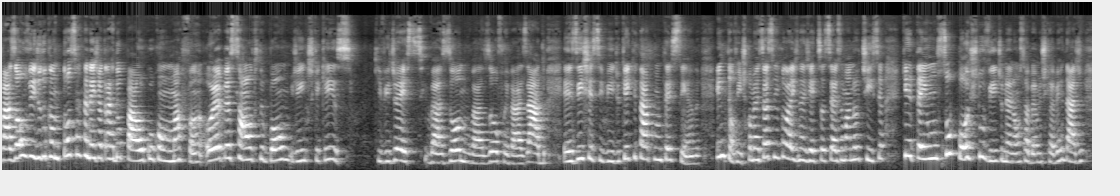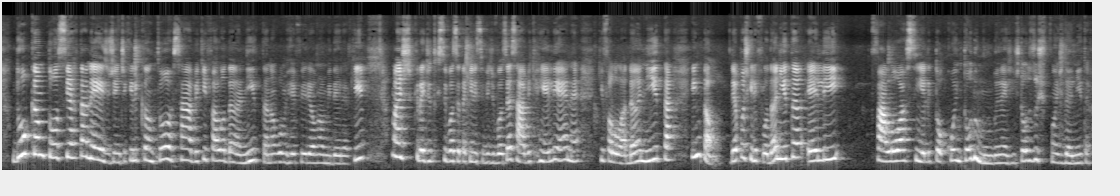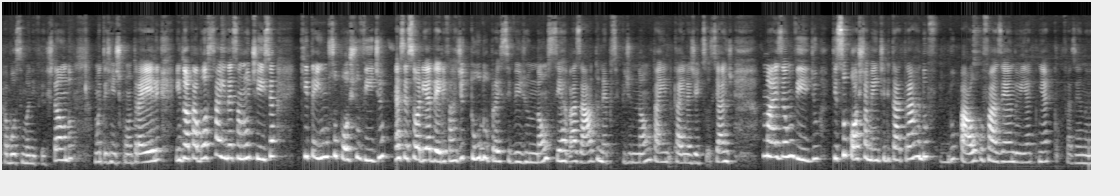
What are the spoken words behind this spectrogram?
Vazou o vídeo do cantor sertanejo atrás do palco com uma fã. Oi, pessoal, tudo bom? Gente, o que, que é isso? Que vídeo é esse? Vazou, não vazou? Foi vazado? Existe esse vídeo? O que que tá acontecendo? Então, gente, começou a circular nas redes sociais uma notícia que tem um suposto vídeo, né? Não sabemos que é verdade, do cantor sertanejo, gente. Aquele cantor, sabe, que falou da Anitta, não vou me referir ao nome dele aqui, mas acredito que se você tá aqui nesse vídeo, você sabe quem ele é, né? Que falou lá da Anitta. Então, depois que ele falou da Anitta, ele falou assim, ele tocou em todo mundo, né, gente? Todos os fãs da Anitta acabou se manifestando, muita gente contra ele. Então acabou saindo essa notícia que tem um suposto vídeo. A assessoria dele faz de tudo para esse vídeo não ser vazado, né? Pra esse vídeo não tá cair nas redes sociais. Mas é um vídeo que supostamente ele tá atrás do, do palco fazendo, fazendo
